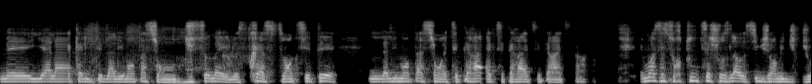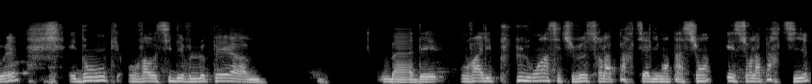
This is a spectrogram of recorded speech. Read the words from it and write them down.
mais il y a la qualité de l'alimentation, du sommeil, le stress, l'anxiété, l'alimentation, etc., etc., etc., etc. Et moi, c'est sur toutes ces choses-là aussi que j'ai envie de jouer. Et donc, on va aussi développer euh, bah, des, on va aller plus loin, si tu veux, sur la partie alimentation et sur la partie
